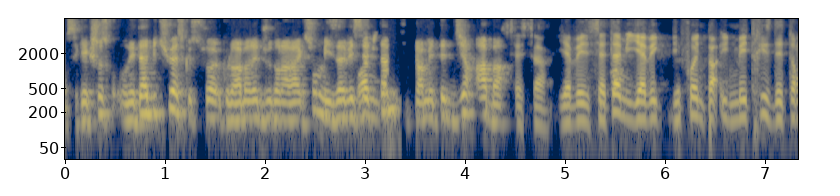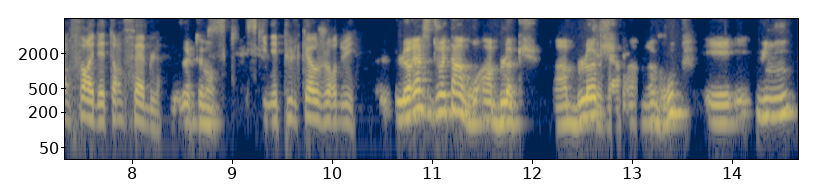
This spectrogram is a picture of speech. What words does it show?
c'est quelque chose qu'on était habitué à ce que, ce soit, que le Real Madrid joue dans la réaction, mais ils avaient cette âme qui permettait de dire ah bah. C'est ça. Il y avait cette âme, il y avait des fois une, une maîtrise des temps forts et des temps faibles. Exactement. Ce qui, n'est plus le cas aujourd'hui. Le Real, c'est toujours été un, un, bloc, un bloc, un, groupe et, uni.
